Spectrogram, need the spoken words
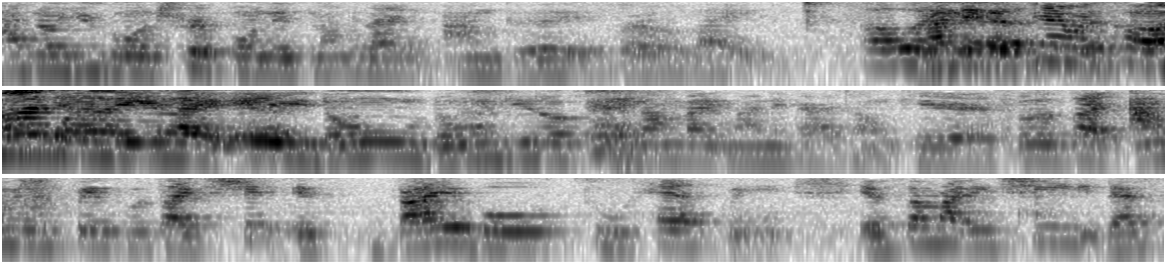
I know you're gonna trip on this, and I'll be like, I'm good, bro. Like Oh, well, my yeah, nigga Terrence called me one day like, yeah. hey, don't don't get upset. And I'm like, my nigga, I don't care. So it's like I'm in a space where it's like shit is valuable to happen. If somebody cheat, that's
